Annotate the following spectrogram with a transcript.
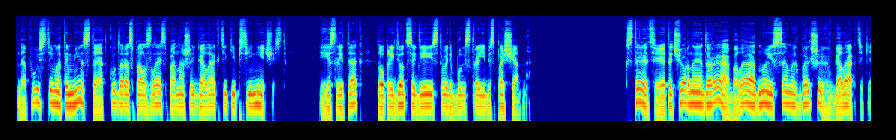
Допустим, это место, откуда расползлась по нашей галактике пси-нечисть. Если так, то придется действовать быстро и беспощадно. Кстати, эта черная дыра была одной из самых больших в галактике,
